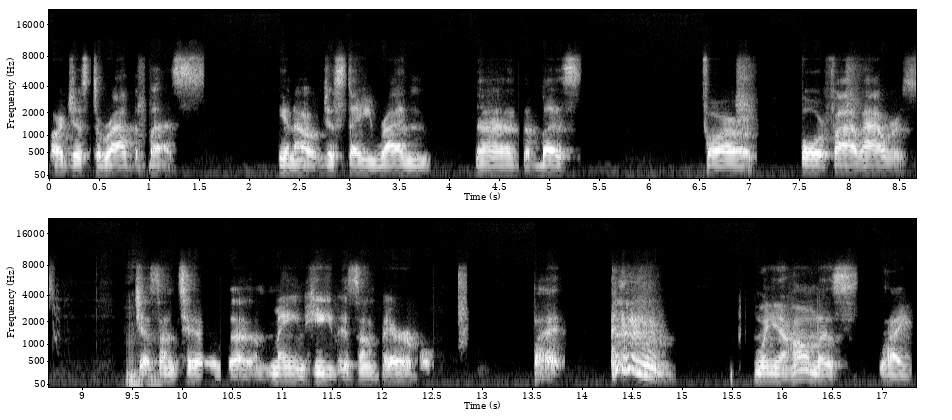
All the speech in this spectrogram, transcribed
or just to ride the bus. You know, just stay riding the, the bus for four or five hours mm-hmm. just until the main heat is unbearable. But when you're homeless, like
